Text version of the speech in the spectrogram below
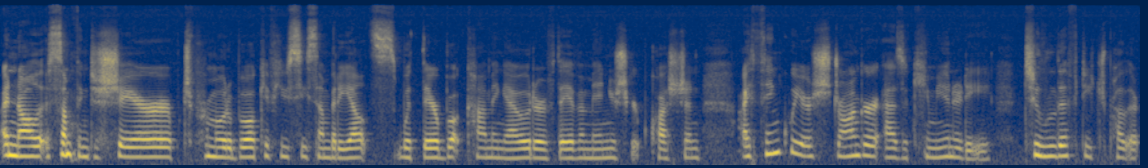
a knowledge something to share to promote a book. If you see somebody else with their book coming out or if they have a manuscript question i think we are stronger as a community to lift each other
